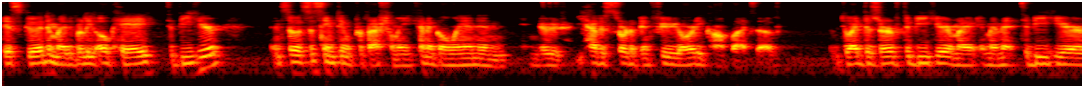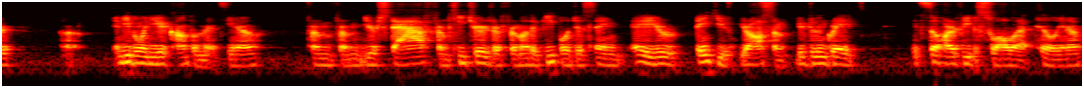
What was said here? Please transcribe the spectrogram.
this good? Am I really okay to be here? And so it's the same thing professionally. You kind of go in and, and you have this sort of inferiority complex of, do I deserve to be here? Am I am I meant to be here? Um, and even when you get compliments, you know, from from your staff, from teachers, or from other people, just saying, "Hey, you're thank you, you're awesome, you're doing great." It's so hard for you to swallow that pill, you know.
